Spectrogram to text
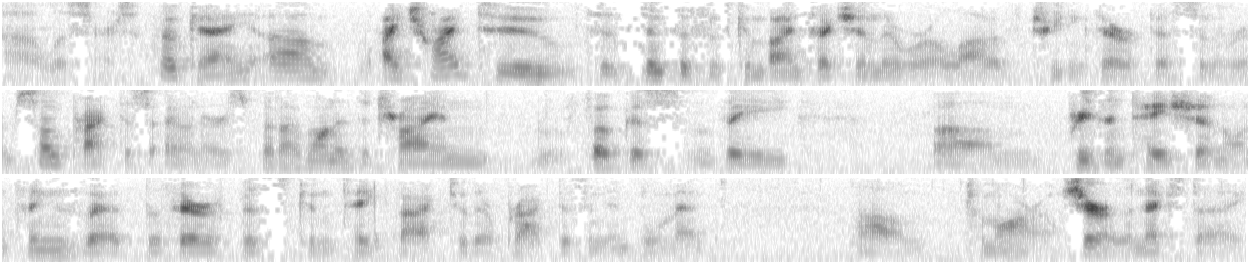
uh, listeners. Okay. Um, I tried to, since, this is combined section, there were a lot of treating therapists in the room, some practice owners, but I wanted to try and focus the um, presentation on things that the therapists can take back to their practice and implement um, tomorrow Sure. or the next day.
